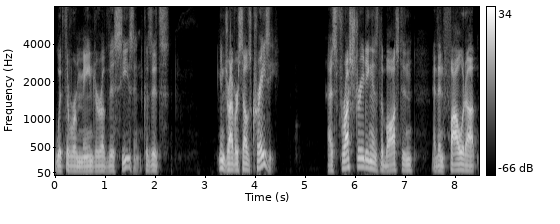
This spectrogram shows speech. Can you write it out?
with the remainder of this season because it's you can drive ourselves crazy. As frustrating as the Boston and then followed up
